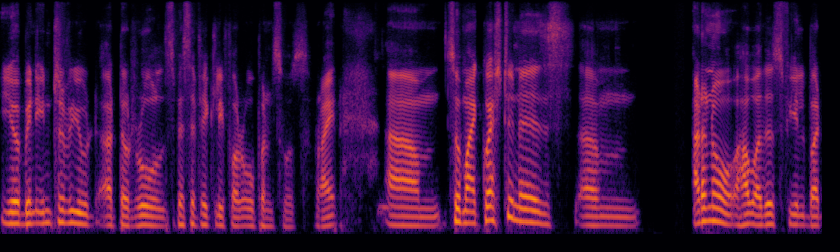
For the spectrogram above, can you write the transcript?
you have been interviewed at a role specifically for open source, right? Um, so my question is, um, I don't know how others feel, but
